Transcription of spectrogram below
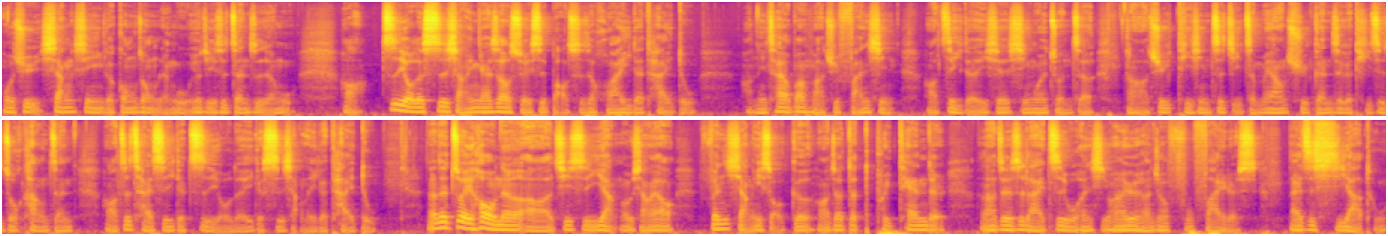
或去相信一个公众人物，尤其是政治人物。好，自由的思想应该是要随时保持着怀疑的态度，啊，你才有办法去反省啊自己的一些行为准则啊，去提醒自己怎么样去跟这个体制做抗争。好，这才是一个自由的一个思想的一个态度。那在最后呢，啊，其实一样，我想要。分享一首歌啊，叫《The Pretender》，然后这个是来自我很喜欢的乐团叫 Foo Fighters，来自西雅图。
